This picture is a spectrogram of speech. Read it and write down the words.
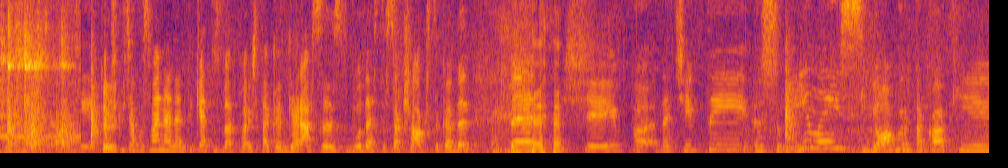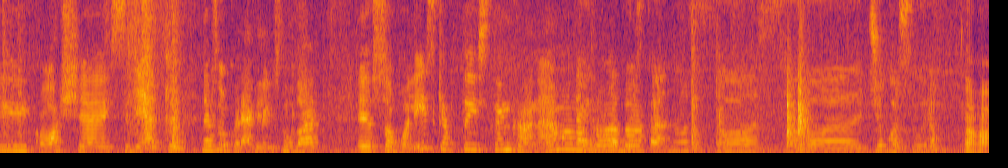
Kažkaip čia pas mane netikėtas dar parašyta, kad geriausias būdas tiesiog šaukštų kabin, bet šiaip, bet šiaip tai su blynais, jogurtą kokį, košę įsidėti, nežinau, kurią eglę jūs naudojat, e, su oboliais keptais tinka, ne, man Taip, atrodo. labai skanus su, su džiugo sūriu. Aha,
